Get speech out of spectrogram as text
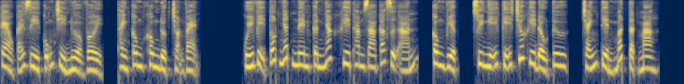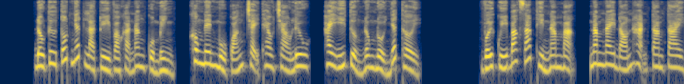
kẻo cái gì cũng chỉ nửa vời, thành công không được trọn vẹn. Quý vị tốt nhất nên cân nhắc khi tham gia các dự án, công việc, suy nghĩ kỹ trước khi đầu tư, tránh tiền mất tật mang. Đầu tư tốt nhất là tùy vào khả năng của mình, không nên mù quáng chạy theo trào lưu hay ý tưởng nông nổi nhất thời. Với quý bác giáp thì nam mạng, năm nay đón hạn tam tai,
